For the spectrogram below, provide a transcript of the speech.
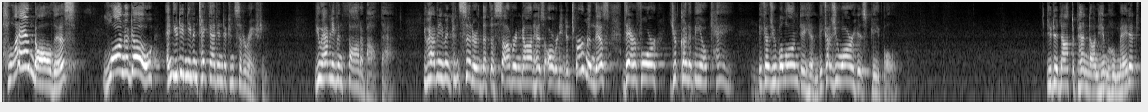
planned all this? Long ago, and you didn't even take that into consideration. You haven't even thought about that. You haven't even considered that the sovereign God has already determined this, therefore, you're going to be okay because you belong to Him, because you are His people. You did not depend on Him who made it,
